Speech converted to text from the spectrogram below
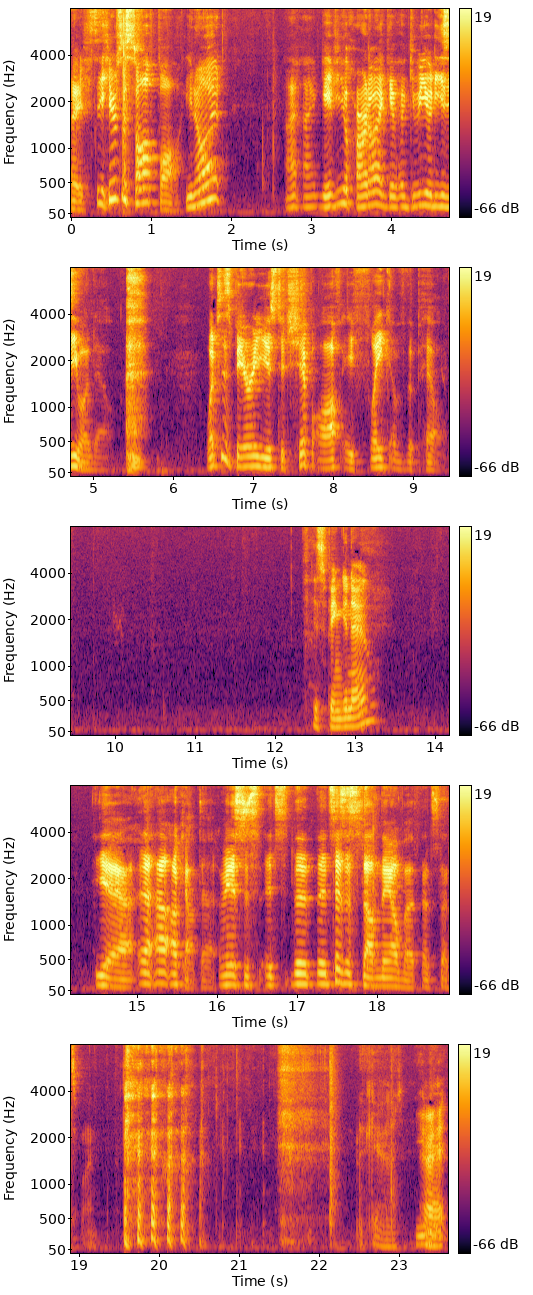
Hey, see, here's a softball. You know what? I, I gave you a hard one. I give, I'll give you an easy one now. what does Barry use to chip off a flake of the pill? His fingernail? Yeah, I'll, I'll count that. I mean, it's just it's the it says it's thumbnail, but that's that's fine. God. You- All right.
